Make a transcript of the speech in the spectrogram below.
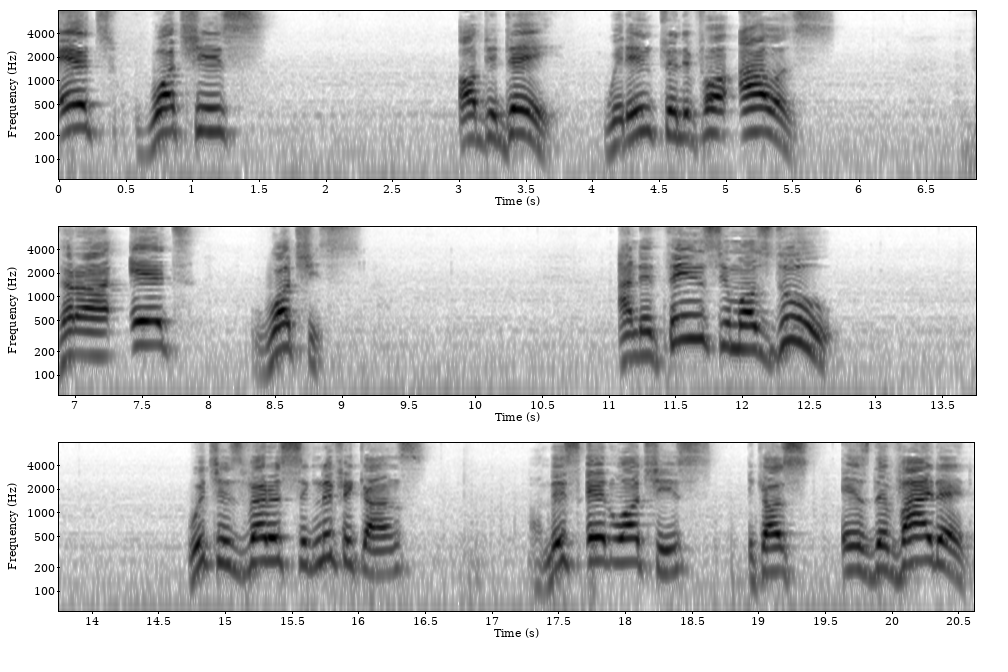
eight watches of the day within 24 hours. There are eight watches. And the things you must do, which is very significant on these eight watches, because is divided.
